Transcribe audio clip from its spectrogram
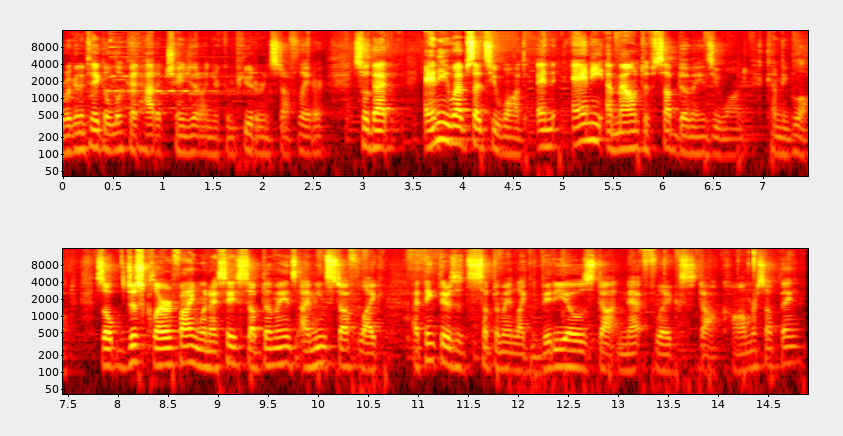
We're going to take a look at how to change it on your computer and stuff later so that any websites you want and any amount of subdomains you want can be blocked. So just clarifying, when I say subdomains, I mean stuff like, I think there's a subdomain like videos.netflix.com or something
